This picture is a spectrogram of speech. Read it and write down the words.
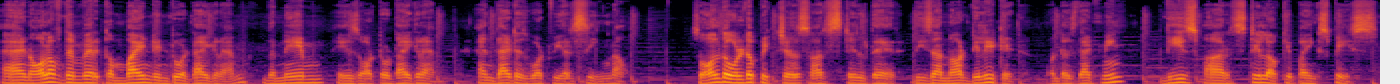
And all of them were combined into a diagram. The name is auto diagram, and that is what we are seeing now. So all the older pictures are still there. These are not deleted. What does that mean? These are still occupying space.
